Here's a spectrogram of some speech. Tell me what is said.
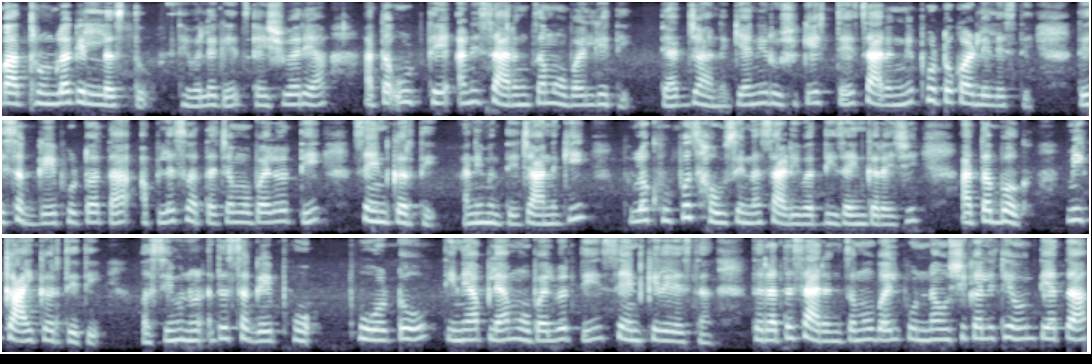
बाथरूमला गेलेला असतो. तेव्हा लगेच ऐश्वर्या आता उठते आणि सारंगचा मोबाईल घेते. त्यात जानकी आणि ऋषिकेशचे सारंगने फोटो काढलेले असते. ते सगळे फोटो आता आपल्या स्वतःच्या मोबाईलवरती सेंड करते. आणि म्हणते जानकी तुला खूपच हौस आहे ना साडीवर डिझाईन करायची? आता बघ मी काय करते ते? असे म्हणून आता सगळे फो फोटो तिने आपल्या मोबाईलवरती सेंड केलेले असतात. तर आता सारंगचा मोबाईल पुन्हा उशिकाली ठेवून ती आता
